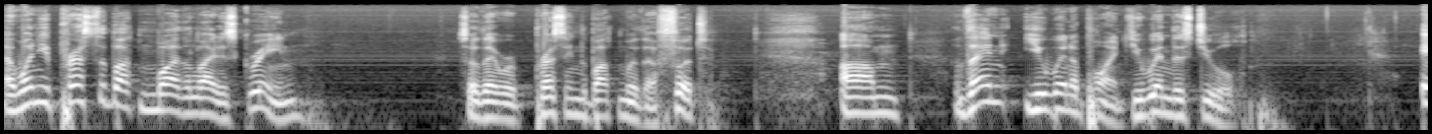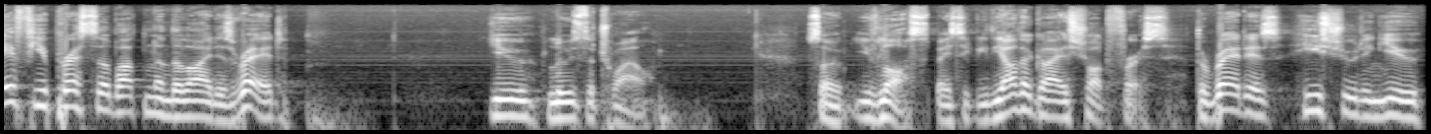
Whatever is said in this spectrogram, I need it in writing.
And when you press the button while the light is green, so they were pressing the button with their foot, um, then you win a point. You win this duel. If you press the button and the light is red, you lose the trial. So you've lost, basically. The other guy is shot first. The red is he's shooting you,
